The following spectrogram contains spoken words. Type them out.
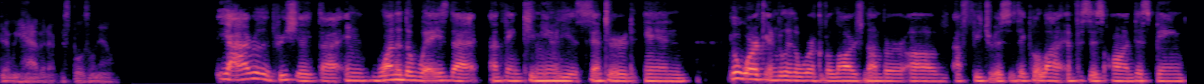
that we have at our disposal now. Yeah, I really appreciate that. And one of the ways that I think community is centered in your work and really the work of a large number of, of futurists is they put a lot of emphasis on this being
